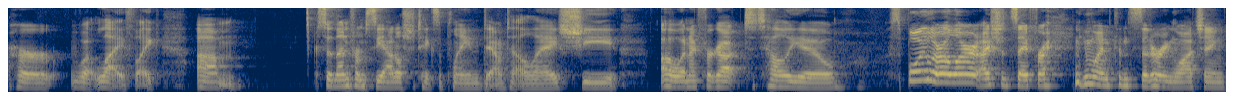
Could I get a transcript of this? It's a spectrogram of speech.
her what life like um so then from Seattle, she takes a plane down to LA. She, oh, and I forgot to tell you, spoiler alert, I should say for anyone considering watching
